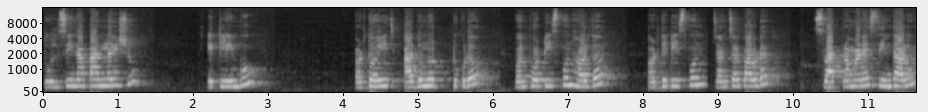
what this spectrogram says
તુલસીના પાન લઈશું, એક લીંબુ, અડધો ઇંચ આદુનો ટુકડો, વન ફોર ટીસ્પૂન હળદર, અડધી ટીસ્પૂન ચંચળ પાવડર, સ્વાદ પ્રમાણે સિંધાળું,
